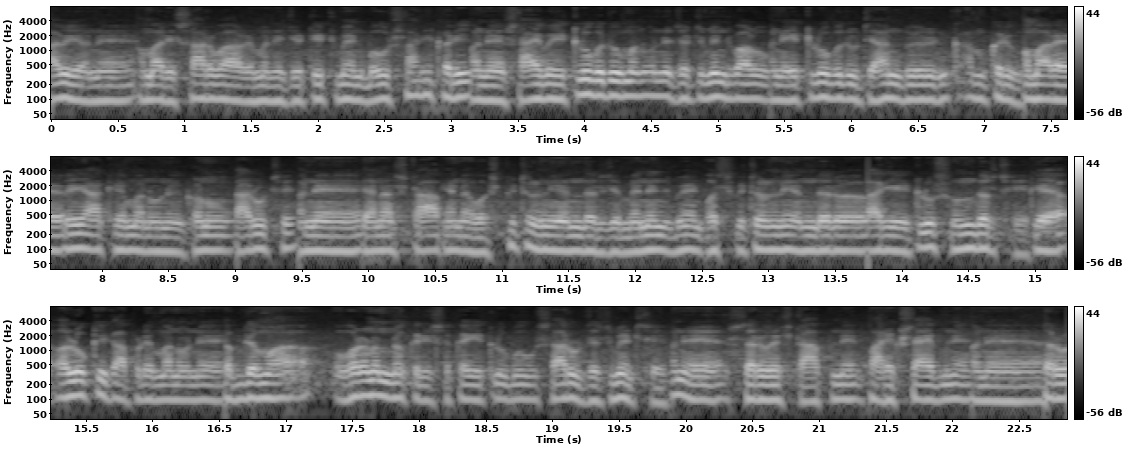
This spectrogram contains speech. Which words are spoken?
આવી અને અમારી સારવાર મને જે ટ્રીટમેન્ટ બહુ સારી કરી અને સાહેબે એટલું બધું મનોને જજમેન્ટ વાળું અને એટલું બધું ધ્યાન દોરીને કામ કર્યું. અમારે બે આંખે મનોને ઘણું સારું છે અને ત્યાંના સ્ટાફ એના હોસ્પિટલની અંદર જે મેનેજમેન્ટ હોસ્પિટલની અંદર કાર્ય એટલું સુંદર છે કે અલૌકિક આપણે મનોને શબ્દમાં વર્ણન ન કરી શકાય એટલું બહુ સારું જજમેન્ટ છે. અને સર્વે સ્ટાફને પારેખ સાહેબને અને સર્વ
